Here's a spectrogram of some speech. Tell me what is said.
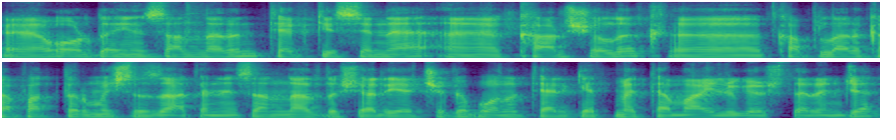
E, orada insanların tepkisine e, karşılık e, kapıları kapattırmıştı zaten. İnsanlar dışarıya çıkıp onu terk etme temayülü gösterince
